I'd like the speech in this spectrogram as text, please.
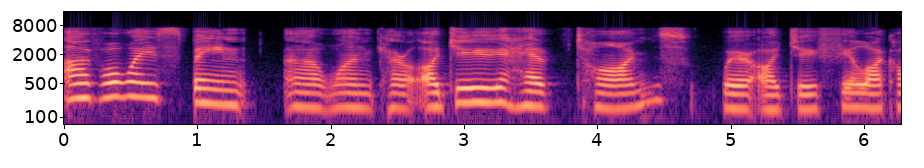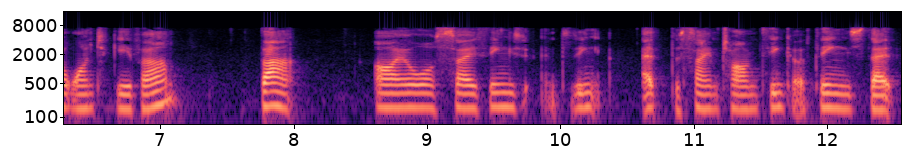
I've always been uh, one, Carol. I do have times where I do feel like I want to give up, but I also things think at the same time think of things that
